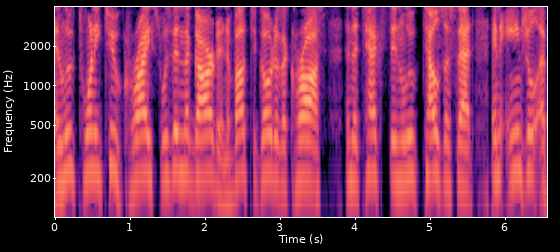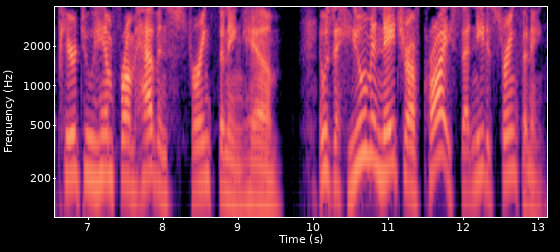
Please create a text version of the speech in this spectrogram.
In Luke 22, Christ was in the garden about to go to the cross, and the text in Luke tells us that an angel appeared to him from heaven, strengthening him. It was the human nature of Christ that needed strengthening.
